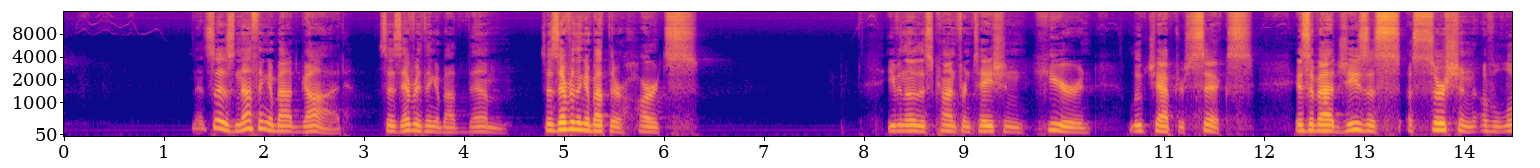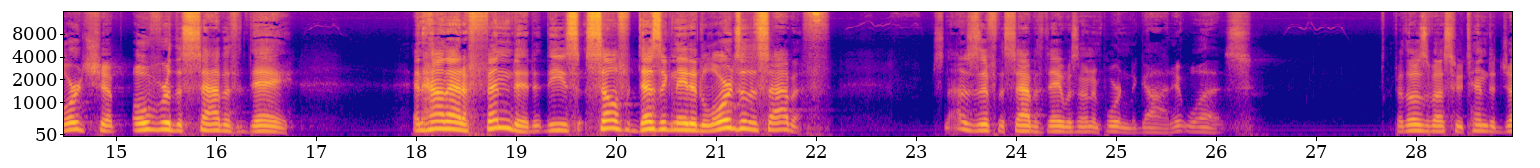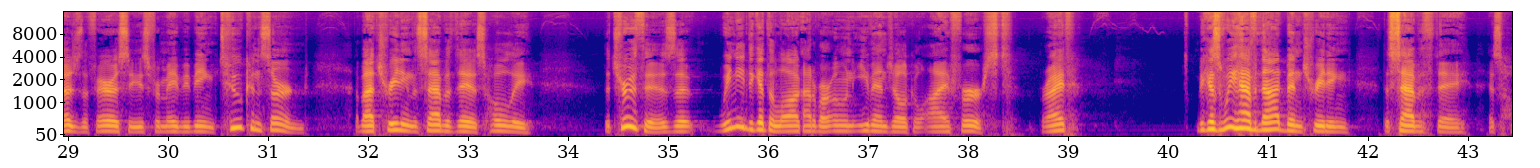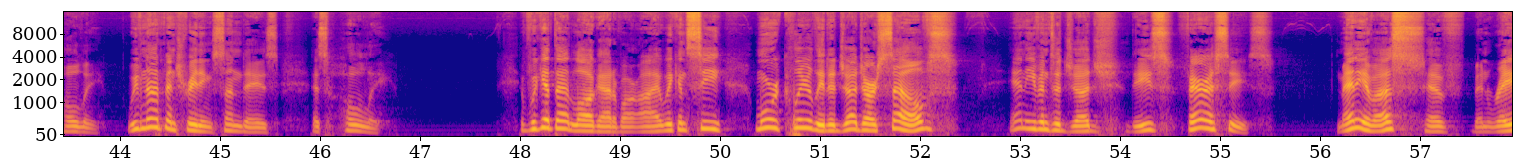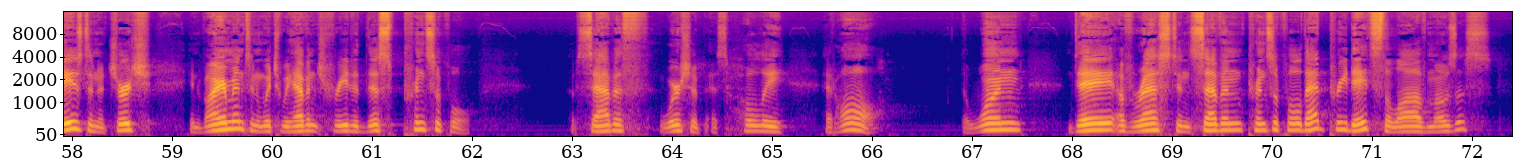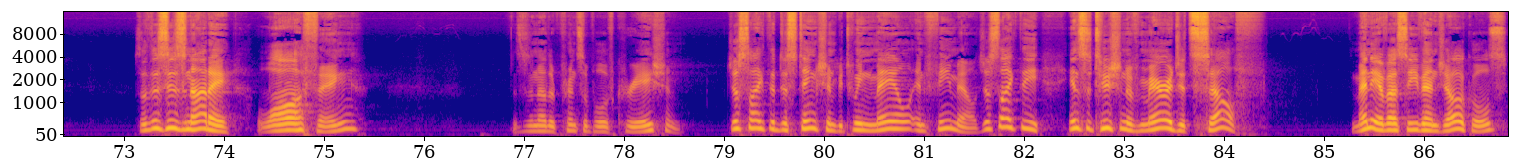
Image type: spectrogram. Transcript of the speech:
It says nothing about God, it says everything about them, it says everything about their hearts even though this confrontation here in Luke chapter 6 is about Jesus' assertion of lordship over the Sabbath day and how that offended these self designated lords of the Sabbath. It's not as if the Sabbath day was unimportant to God, it was. For those of us who tend to judge the Pharisees for maybe being too concerned about treating the Sabbath day as holy, the truth is that we need to get the log out of our own evangelical eye first, right? Because we have not been treating the Sabbath day as holy. We've not been treating Sundays as holy. If we get that log out of our eye, we can see more clearly to judge ourselves and even to judge these Pharisees. Many of us have been raised in a church environment in which we haven't treated this principle of Sabbath worship as holy at all. The one day of rest in seven principle, that predates the law of Moses. So this is not a law thing. This is another principle of creation. Just like the distinction between male and female, just like the institution of marriage itself. Many of us evangelicals,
